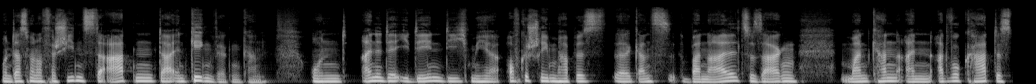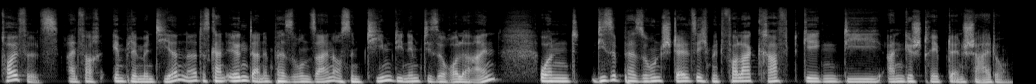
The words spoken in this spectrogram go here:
und dass man auf verschiedenste Arten da entgegenwirken kann. Und eine der Ideen, die ich mir hier aufgeschrieben habe, ist äh, ganz banal zu sagen, man kann einen Advokat des Teufels einfach implementieren. Ne? Das kann irgendeine Person sein aus einem Team, die nimmt diese Rolle ein und diese Person stellt sich mit voller Kraft gegen die angestrebte Entscheidung.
